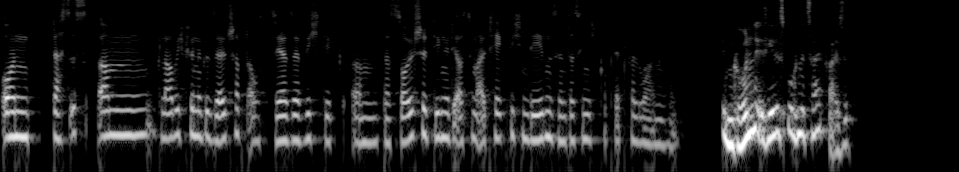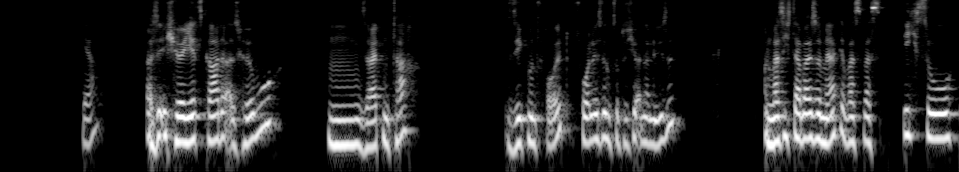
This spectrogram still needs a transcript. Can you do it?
Und das ist, ähm, glaube ich, für eine Gesellschaft auch sehr, sehr wichtig, ähm, dass solche Dinge, die aus dem alltäglichen Leben sind, dass sie nicht komplett verloren gehen. Im Grunde ist jedes Buch eine Zeitreise. Ja. Also ich höre jetzt gerade als Hörbuch mh, hm, seit einem Tag Sigmund Freud, Vorlesung zur Psychoanalyse. Und was ich dabei so merke, was, was ich so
